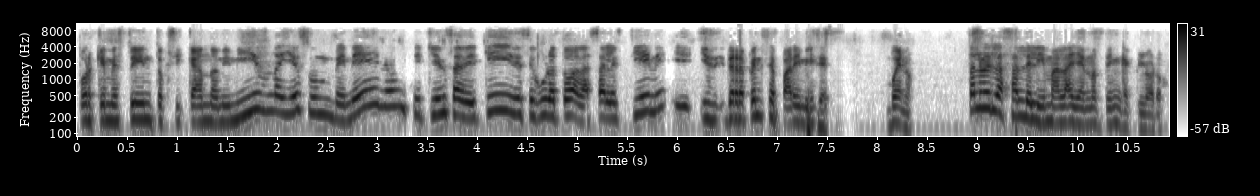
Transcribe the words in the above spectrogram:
porque me estoy intoxicando a mí misma y es un veneno y que quién sabe qué y de seguro todas las sales tiene. Y de repente se para y me dice, bueno, tal vez la sal del Himalaya no tenga cloro.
